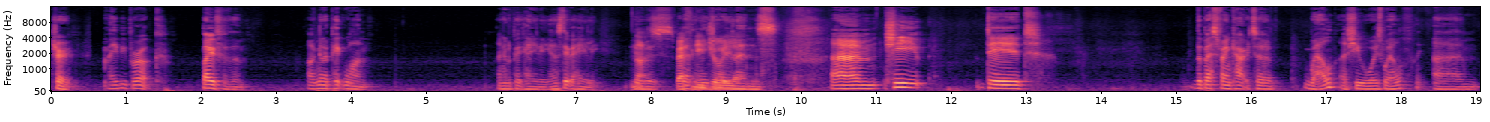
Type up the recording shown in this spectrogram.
True. Maybe Brooke. Both of them. I'm going to pick one. I'm going to pick Haley. I'm stick with Haley. Nice. was Bethany Joy Lenz. Um, she did the best friend character well, as she always will. Um,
